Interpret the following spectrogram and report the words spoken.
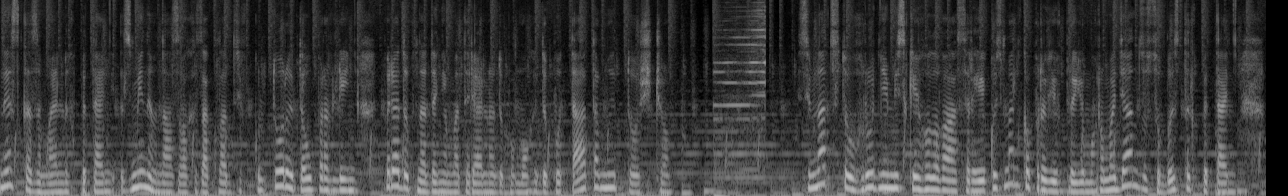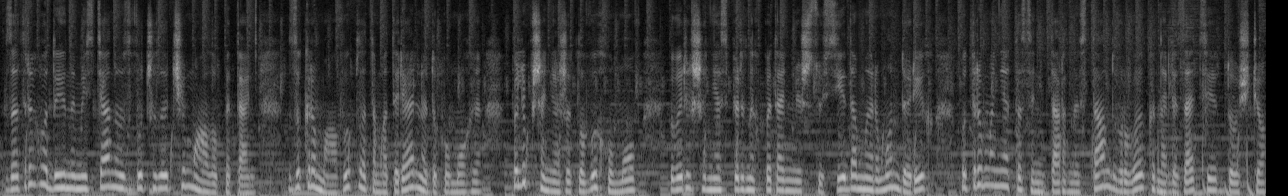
низка земельних питань, зміни в назвах закладів культури та управлінь, порядок надання матеріальної допомоги депутатами тощо. 17 грудня міський голова Сергій Кузьменко провів прийом громадян з особистих питань. За три години містяни озвучили чимало питань, зокрема, виплата матеріальної допомоги, поліпшення житлових умов, вирішення спірних питань між сусідами, ремонт доріг, утримання та санітарний стан дворової каналізації тощо.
